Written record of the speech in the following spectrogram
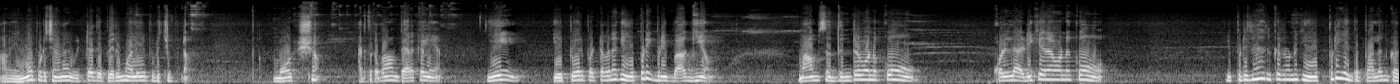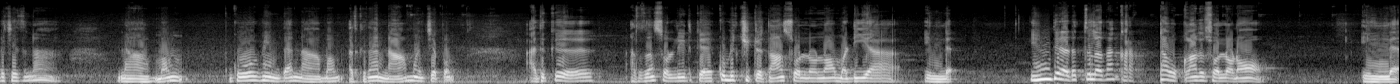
அவன் என்ன பிடிச்சானா விட்டதை பெருமாளையே பிடிச்சிவிட்டான் மோட்சம். அதுக்கப்புறம் அவன் பிறக்கலையான் ஏன்? எப்பேற்பட்டவனுக்கு எப்படி இப்படி பாக்கியம்? மாம்சம் தின்றவனுக்கும் கொள்ளை அடிக்கிறவனுக்கும் இப்படி தான் இருக்கிறவனுக்கு எப்படி அந்த பலன் கிடைச்சதுன்னா நாமம் கோவிந்த நாமம். அதுக்கு தான் நாம ஜபம். அதுக்கு அதுதான் சொல்லியிருக்கேன் குளிச்சுட்டு தான் சொல்லணும் மடியா? இல்லை. இந்த இடத்துல தான் கரெக்டாக உட்காந்து சொல்லணும். இல்லை.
